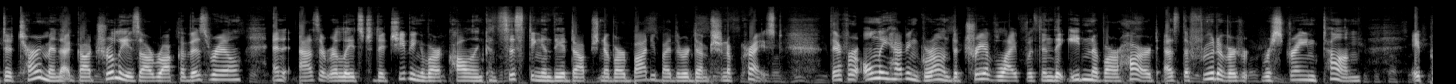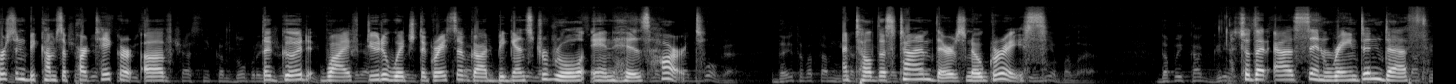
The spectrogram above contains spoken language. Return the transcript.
determine that God truly is our Rock of Israel, and as it relates to the achieving of our calling, consistent consisting in the adoption of our body by the redemption of Christ. Therefore, only having grown the tree of life within the Eden of our heart as the fruit of a restrained tongue, a person becomes a partaker of the good wife due to which the grace of God begins to rule in his heart. Until this time, there is no grace so that as sin reigned in death,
